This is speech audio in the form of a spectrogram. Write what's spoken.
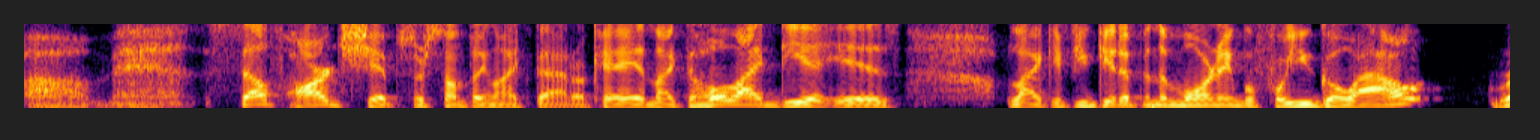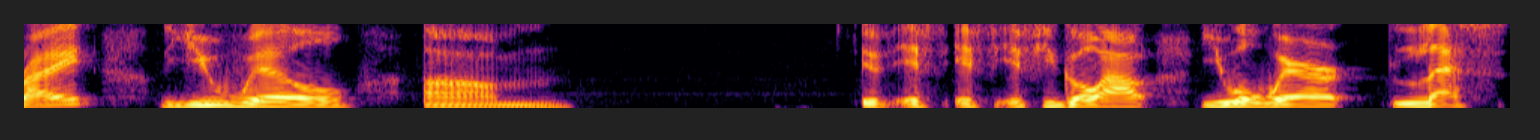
oh man. Self hardships or something like that okay? And like the whole idea is like if you get up in the morning before you go out right you will um if if if if you go out you will wear less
